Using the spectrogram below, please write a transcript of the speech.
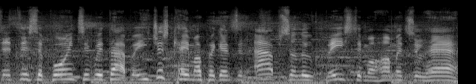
disappointed with that, but he just came up against an absolute beast in Mohammed Zuhair.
